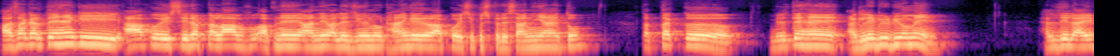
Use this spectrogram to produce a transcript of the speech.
आशा करते हैं कि आप इस सिरप का लाभ अपने आने वाले जीवन में उठाएँगे, अगर आपको ऐसी कुछ परेशानियाँ हैं तो। तब तक मिलते हैं अगले वीडियो में। हेल्दी लाइफ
